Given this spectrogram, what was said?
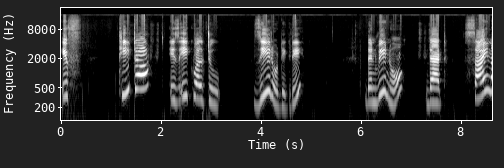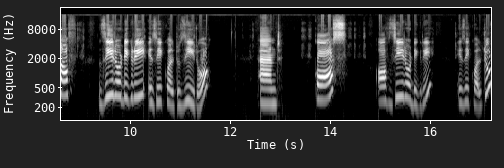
if theta is equal to 0 degree then we know that sine of 0 degree is equal to 0 and cos of 0 degree is equal to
